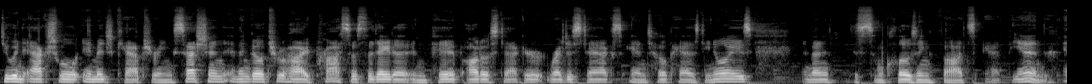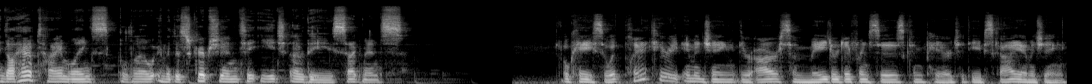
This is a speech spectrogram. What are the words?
do an actual image capturing session, and then go through how I process the data in PIPP, AutoStakkert, Registax, and Topaz Denoise, and then just some closing thoughts at the end. And I'll have time links below in the description to each of these segments. Okay, so with planetary imaging, there are some major differences compared to deep sky imaging.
